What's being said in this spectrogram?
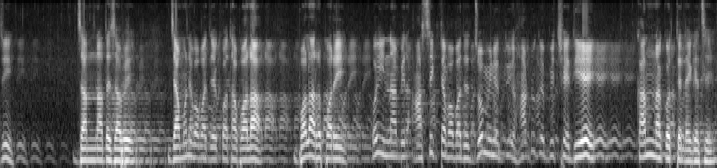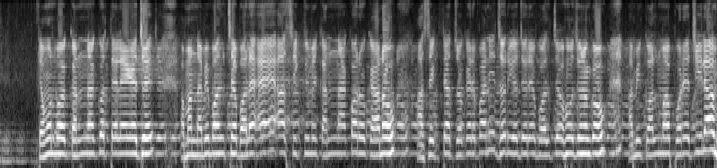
জি জান্নাতে যাবে। যেমনই বাবা যে কথা বলা বলার পরে ওই নাবির আশিকটা বাবাদের জমিনে দুই হাঁটুকে বিছিয়ে দিয়ে কান্না করতে লেগেছে। কেমন ভাবে কান্না করতে লেগেছে? আমার নাবি বলছে, বলে, এ, আশিক, তুমি কান্না করো কেন? আশিকটা চোখের পানি ঝরিয়ে ঝরে বলছে, হুজুর গো, আমি কলমা পড়েছিলাম।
